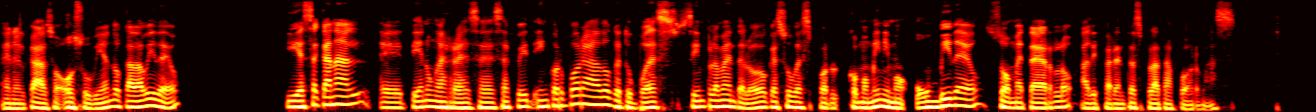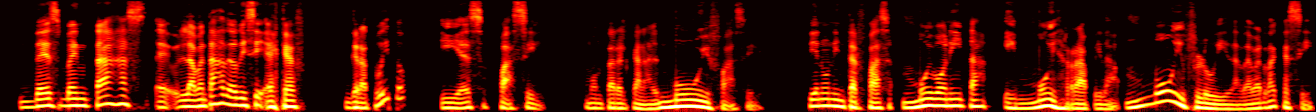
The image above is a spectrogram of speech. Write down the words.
en el caso, o subiendo cada video, y ese canal eh, tiene un RSS feed incorporado que tú puedes simplemente luego que subes por como mínimo un video, someterlo a diferentes plataformas. Desventajas, eh, la ventaja de Odyssey es que es gratuito y es fácil montar el canal, muy fácil. Tiene una interfaz muy bonita y muy rápida, muy fluida, de verdad que sí.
